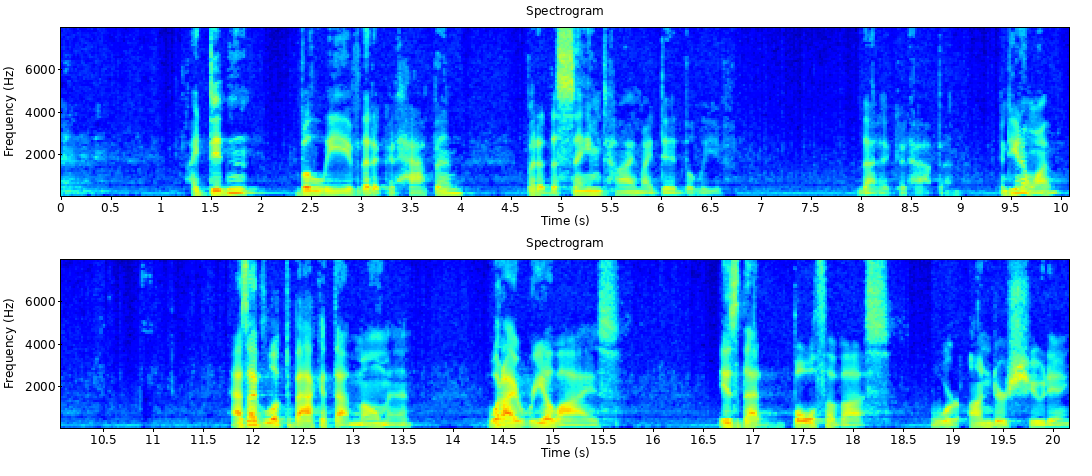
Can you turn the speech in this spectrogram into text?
I didn't believe that it could happen, but at the same time, I did believe that it could happen. And do you know what? As I've looked back at that moment, what I realize is that both of us were undershooting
